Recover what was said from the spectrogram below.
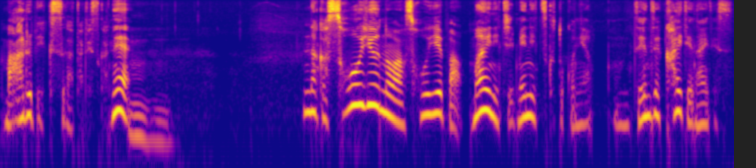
まあ、あるべき姿ですかね。うん、うん。なんかそういうのはそういえば毎日目につくとこにはうん全然書いてないです。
